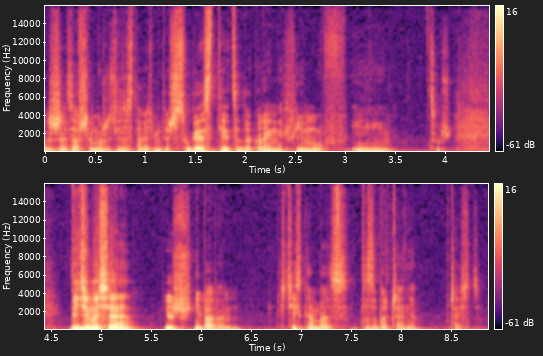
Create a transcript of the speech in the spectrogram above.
że zawsze możecie zostawiać mi też sugestie co do kolejnych filmów i cóż, widzimy się już niebawem. Ściskam Was, do zobaczenia. Cześć.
